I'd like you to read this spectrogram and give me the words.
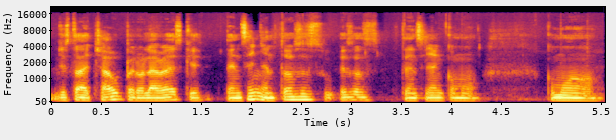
yo estaba chao, pero la verdad es que te enseñan, todas esas, esas te enseñan cómo, cómo...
